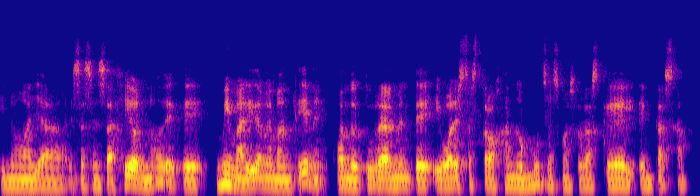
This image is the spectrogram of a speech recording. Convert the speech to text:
no haya esa sensación ¿no? de que mi marido me mantiene, cuando tú realmente igual estás trabajando muchas más horas que él en casa,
